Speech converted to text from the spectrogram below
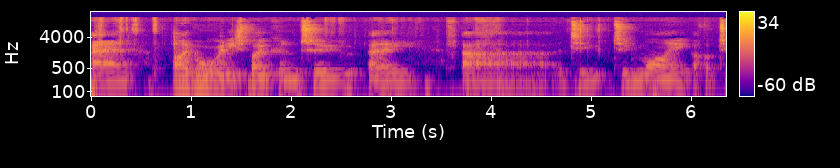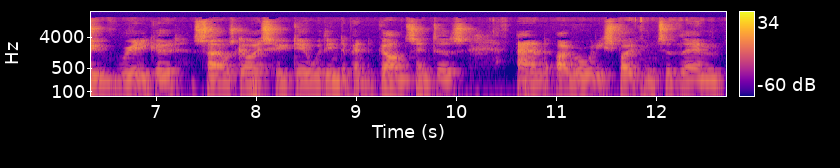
And I've already spoken to a uh, to to my I've got two really good sales guys who deal with independent garden centres, and I've already spoken to them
